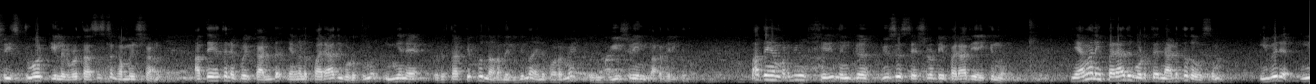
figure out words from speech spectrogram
ശ്രീ സ്റ്റുവർട്ട് കില്ലർ ഇവിടുത്തെ അസിസ്റ്റന്റ് കമ്മീഷണറാണ് അദ്ദേഹത്തിനെ പോയി കണ്ട് ഞങ്ങൾ പരാതി കൊടുക്കുന്നു. ഇങ്ങനെ ഒരു തട്ടിപ്പ് നടന്നിരിക്കുന്നു. അതിന് പുറമെ ഒരു ഭീഷണിയും നടന്നിരിക്കുന്നു. അപ്പോൾ അദ്ദേഹം പറഞ്ഞു ശരി നിങ്ങൾക്ക് മ്യൂസിയം സ്റ്റേഷനിലോട്ട് ഈ പരാതി അയക്കുന്നു. ഞങ്ങൾ ഈ പരാതി കൊടുത്തതിന് അടുത്ത ദിവസം ഇവർ ഈ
